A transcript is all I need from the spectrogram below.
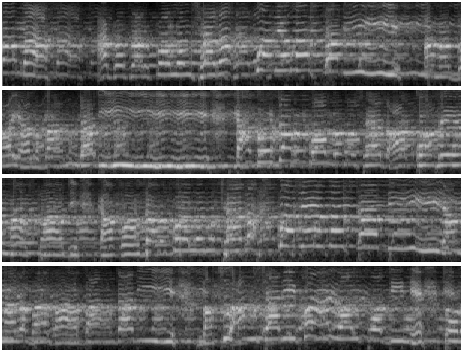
বাবা আগতার কলম আমার দয়াল ছাড়া মাস্টারি, কাগজার মাস্টারি, আমার বাবা বাসু কয় অল্প দিনে, তোর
